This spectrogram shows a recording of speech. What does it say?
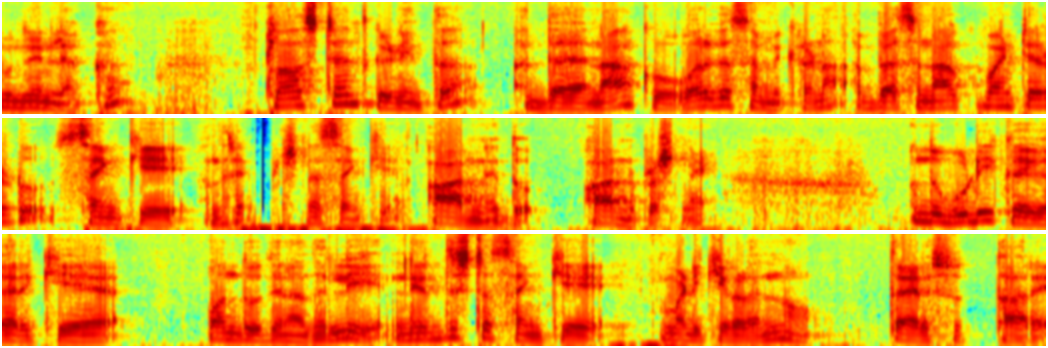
ಮುಂದಿನ ಲೆಕ್ಕ. ಕ್ಲಾಸ್ ಟೆಂತ್ ಗಣಿತ ಅಧ್ಯಾಯ ನಾಲ್ಕು, ವರ್ಗ ಸಮೀಕರಣ ಅಭ್ಯಾಸ ನಾಲ್ಕು ಪಾಯಿಂಟ್ ಎರಡು, ಸಂಖ್ಯೆ ಅಂದರೆ ಪ್ರಶ್ನೆ ಸಂಖ್ಯೆ ಆರನೇದು, ಆರನೇ ಪ್ರಶ್ನೆ. ಒಂದು ಗುಡಿ ಕೈಗಾರಿಕೆಯ ಒಂದು ದಿನದಲ್ಲಿ ನಿರ್ದಿಷ್ಟ ಸಂಖ್ಯೆ ಮಡಿಕೆಗಳನ್ನು ತಯಾರಿಸುತ್ತಾರೆ.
